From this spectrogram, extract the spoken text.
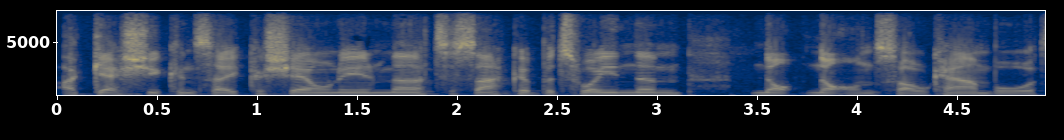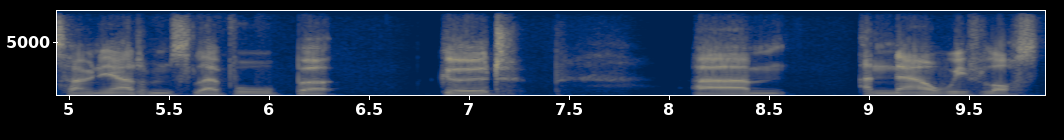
I guess you can say Koscielny and Mertesacker between them, not not on Sol Campbell or Tony Adams level, but good. Um, and now we've lost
